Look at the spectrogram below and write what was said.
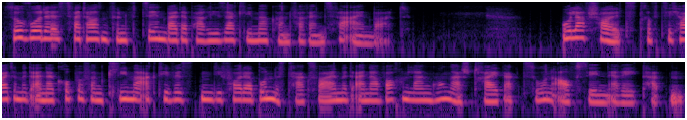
So wurde es 2015 bei der Pariser Klimakonferenz vereinbart. Olaf Scholz trifft sich heute mit einer Gruppe von Klimaaktivisten, die vor der Bundestagswahl mit einer wochenlangen Hungerstreikaktion Aufsehen erregt hatten.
